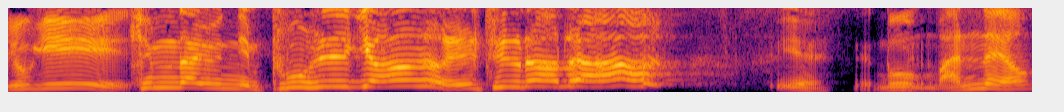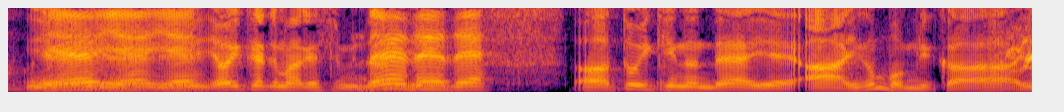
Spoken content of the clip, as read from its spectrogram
여기 김나윤님 불경을 들어라. 예. 뭐 맞네요. 예, 예, 예. 여기까지만 하겠습니다. 네, 예. 네, 네. 어, 또 있겠는데, 예. 아, 이건 뭡니까? 예.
